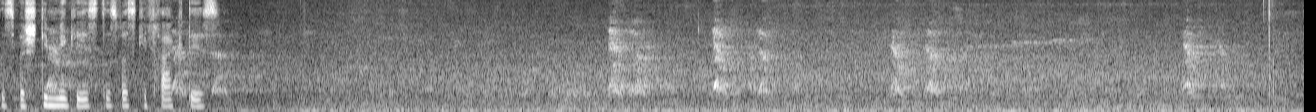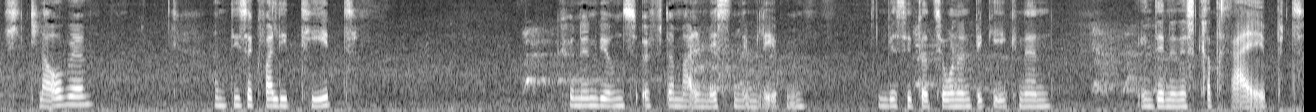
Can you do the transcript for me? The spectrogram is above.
das, was stimmig ist, das, was gefragt ist. glaube, an dieser Qualität können wir uns öfter mal messen im Leben, wenn wir Situationen begegnen, in denen es gerade reibt,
